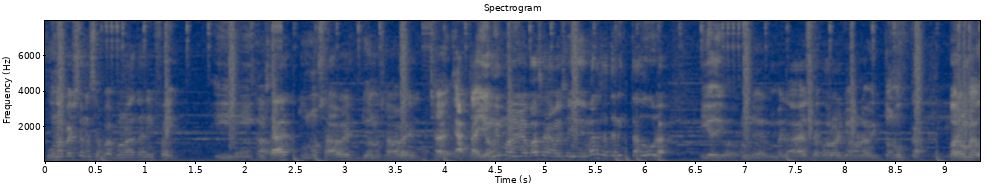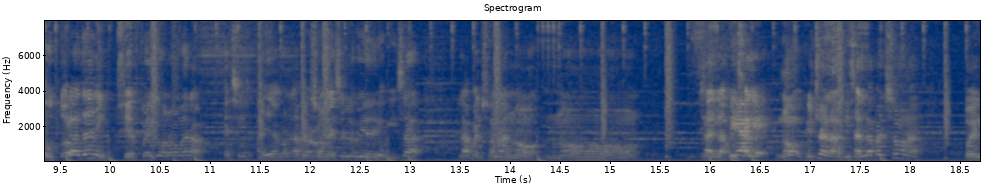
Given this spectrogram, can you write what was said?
una persona se puede poner una tenis fake y quizás tú no sabes, yo no saber. O sea, hasta yo mismo a mí me pasa que a veces yo digo, mira, esa tenis está dura. Y yo digo, "Coño, en verdad ese color yo no lo he visto nunca. Pero me gustó la tenis. Si es fake o no, mira, eso es allá con la persona. Eso es lo que yo digo. Quizás la persona no, no. O sea, la, quizás, no, escucha, la- quizás la persona, pues,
